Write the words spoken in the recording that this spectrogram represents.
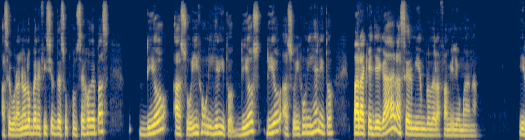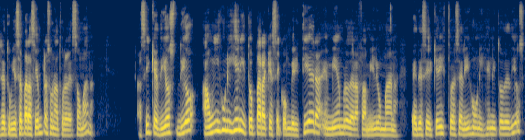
asegurarnos los beneficios de su consejo de paz, dio a su Hijo unigénito. Dios dio a su Hijo unigénito para que llegara a ser miembro de la familia humana y retuviese para siempre su naturaleza humana. Así que Dios dio a un Hijo unigénito para que se convirtiera en miembro de la familia humana. Es decir, Cristo es el Hijo unigénito de Dios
